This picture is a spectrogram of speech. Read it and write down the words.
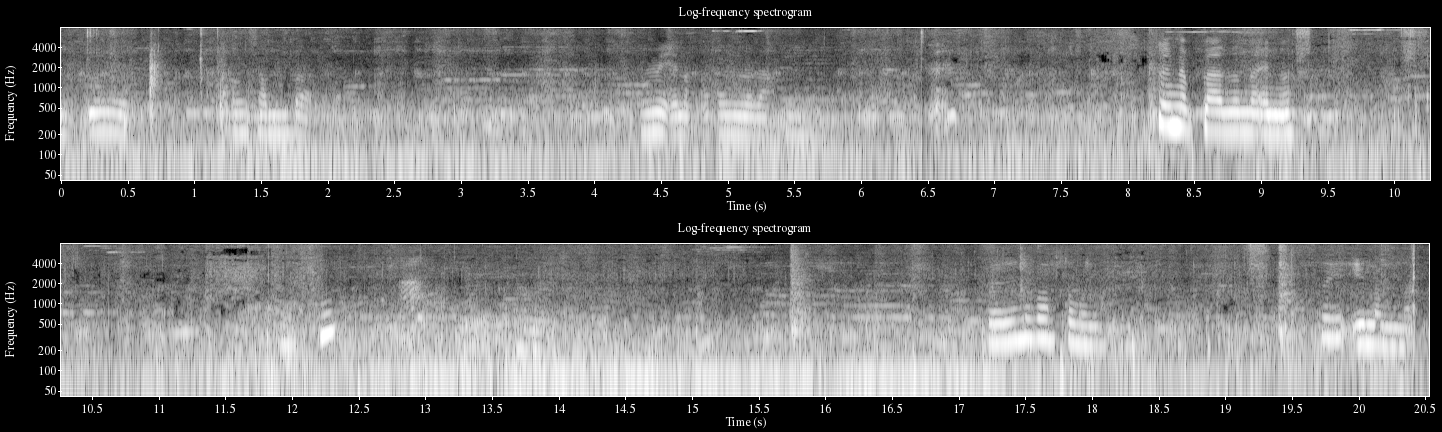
ito. Pang samba. May anak akong lalaki. Ano na ano? Pwede na bang tumulog? May ilang na.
